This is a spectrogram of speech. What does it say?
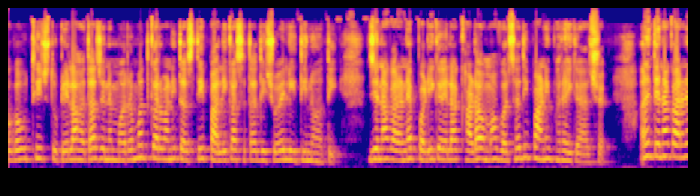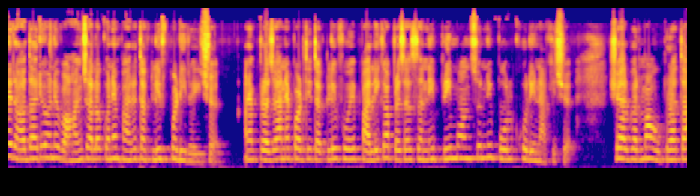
અગાઉથી જ તૂટેલા હતા જેને મરમ્મત કરવાની તસ્દી પાલિકા સત્તાધીશોએ લીધી ન હતી. જેના કારણે પડી ગયેલા ખાડાઓમાં વરસાદી પાણી ભરાઈ ગયા છે અને તેના કારણે રાહદારીઓ અને વાહન ચાલકોને ભારે તકલીફ પડી રહી છે અને પ્રજાને પડતી તકલીફોએ પાલિકા પ્રશાસનની પ્રી મોન્સૂનની પોલ ખોલી નાખી છે. શહેરભરમાં ઉભરાતા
